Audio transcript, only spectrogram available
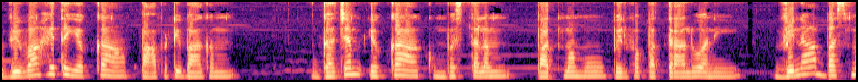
వివాహిత యొక్క పాపటి భాగం గజం యొక్క కుంభస్థలం పద్మము బిల్వపత్రాలు అని వినా భస్మ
